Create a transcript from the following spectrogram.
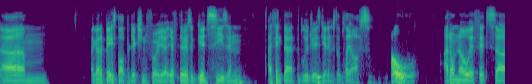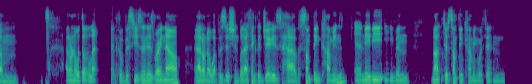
Um, I got a baseball prediction for you. If there's a good season, I think that the Blue Jays get into the playoffs. Oh, I don't know if it's um, I don't know what the length of the season is right now, and I don't know what position, but I think the Jays have something coming, and maybe even not just something coming within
